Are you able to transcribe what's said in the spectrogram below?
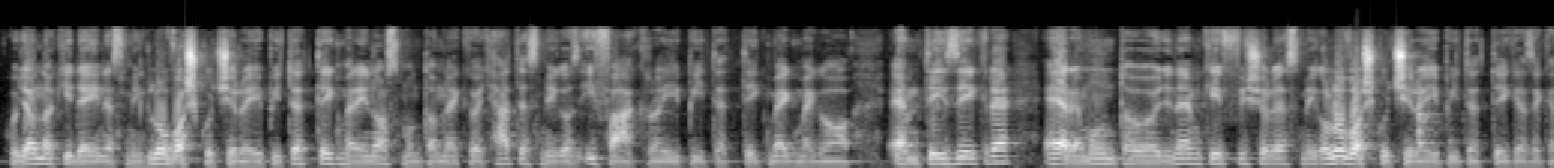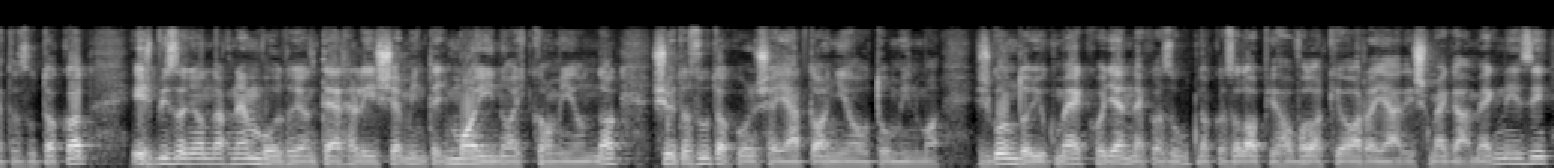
hogy annak idején ezt még lovaskocsira építették, mert én azt mondtam neki, hogy hát ezt még az ifákra építették meg, meg a MTZ-kre. Erre mondta, hogy nem képviselő, ezt még a lovaskocsira építették ezeket az utakat, és bizony annak nem volt olyan terhelése, mint egy mai nagy kamionnak, sőt az utakon se járt annyi autó, mint ma. És gondoljuk meg, hogy ennek az útnak az alapja, ha valaki arra jár és megáll, megnézi,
